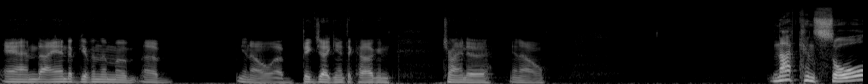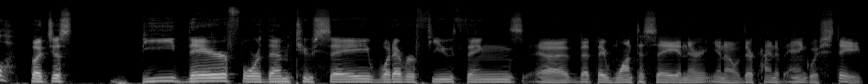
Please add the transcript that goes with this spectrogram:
And I end up giving them a, a you know a big gigantic hug and trying to you know not console but just be there for them to say whatever few things uh, that they want to say in their you know their kind of anguished state.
